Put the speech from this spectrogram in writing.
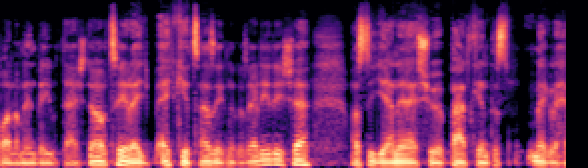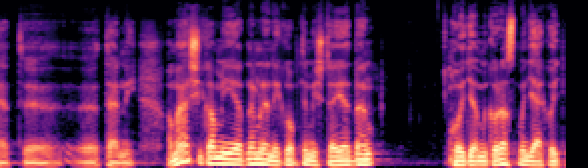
parlamentbe jutás. De a cél egy, egy-két százaléknak az elérése, azt így ilyen első pártként azt meg lehet tenni. A másik, amiért nem lennék optimista egyetben, hogy amikor azt mondják, hogy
